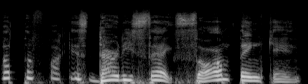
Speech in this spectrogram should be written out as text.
what the fuck is dirty sex? So I'm thinking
